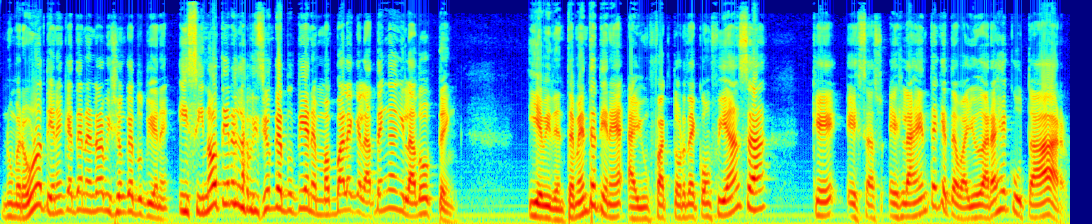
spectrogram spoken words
número uno, tienen que tener la visión que tú tienes. Y si no tienen la visión que tú tienes, más vale que la tengan y la adopten. Y evidentemente tiene, hay un factor de confianza que esa es la gente que te va a ayudar a ejecutar.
